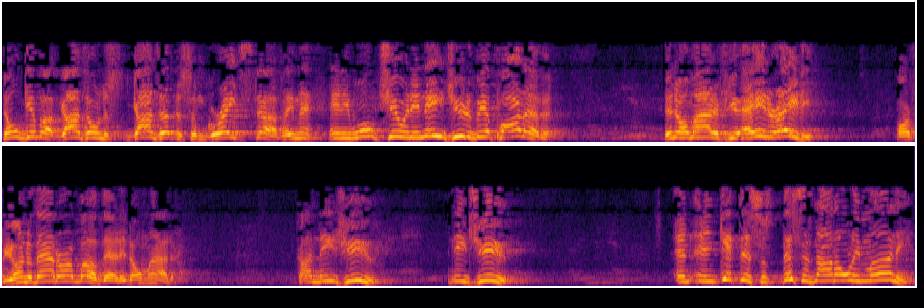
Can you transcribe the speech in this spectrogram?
Don't give up. God's on to, God's up to some great stuff. Amen. And He wants you and He needs you to be a part of it. It don't matter if you're 8 or 80. Or if you're under that or above that. It don't matter. God needs you. He needs you. And, and get this, this is not only money.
